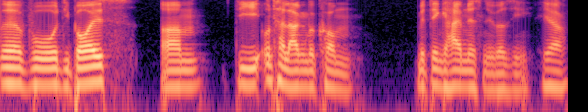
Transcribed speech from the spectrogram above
äh, wo die Boys ähm, die Unterlagen bekommen mit den Geheimnissen über sie. Ja.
